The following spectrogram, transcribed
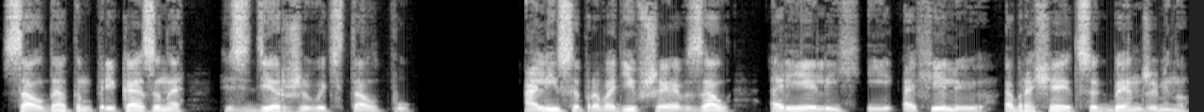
Солдатам приказано сдерживать толпу. Алиса, проводившая в зал Ариэлей и Офелию, обращается к Бенджамину.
